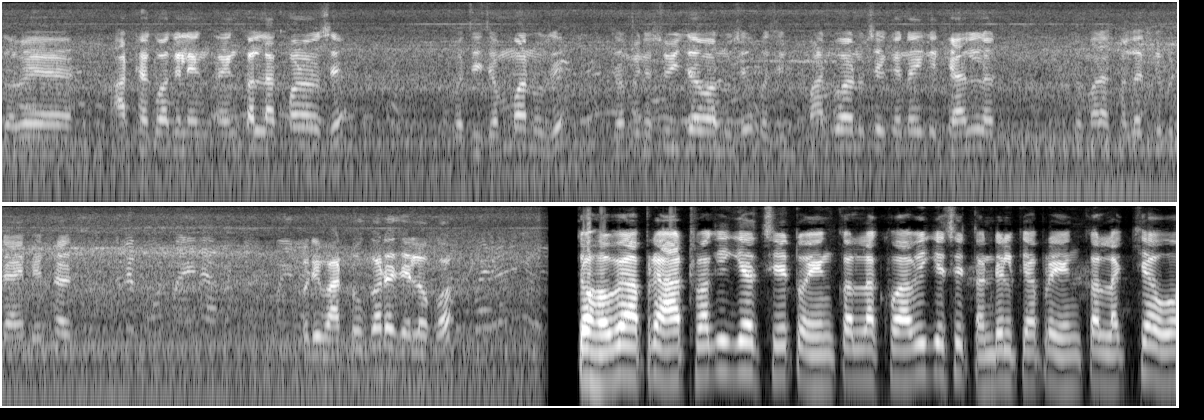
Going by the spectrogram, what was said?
તો હવે આઠેક વાગે એંકલ નાખવાનો છે, પછી જમવાનું છે, જમીને સૂઈ જવાનું છે, પછી માંડવાનું છે કે નહીં કે ખ્યાલ નથી. તો મારા કલરથી બધા અહીં બેઠા. બધી વાતો કરે છે એ લોકો. તો હવે આપણે આઠ વાગી ગયા છે તો એન્કર લખવા આવી ગયા છે. ટંડેલ કે આપણે એન્કર લખ્યા હો,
